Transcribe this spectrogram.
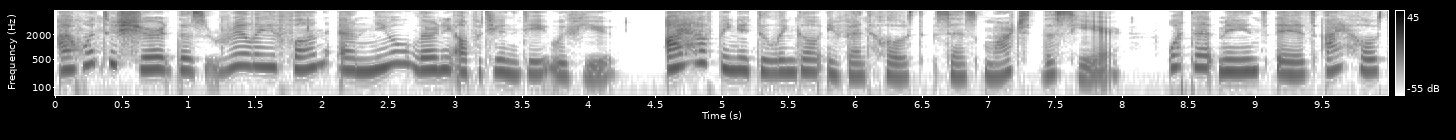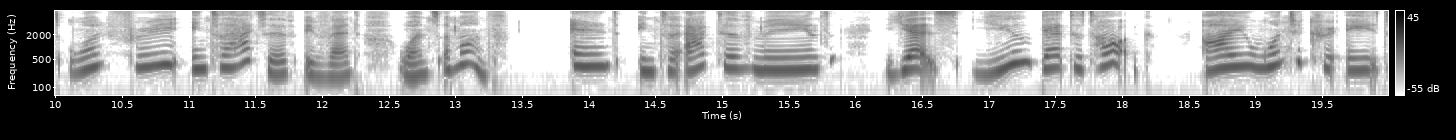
I want to share this really fun and new learning opportunity with you. I have been a Duolingo event host since March this year. What that means is I host one free interactive event once a month. And interactive means, yes, you get to talk. I want to create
